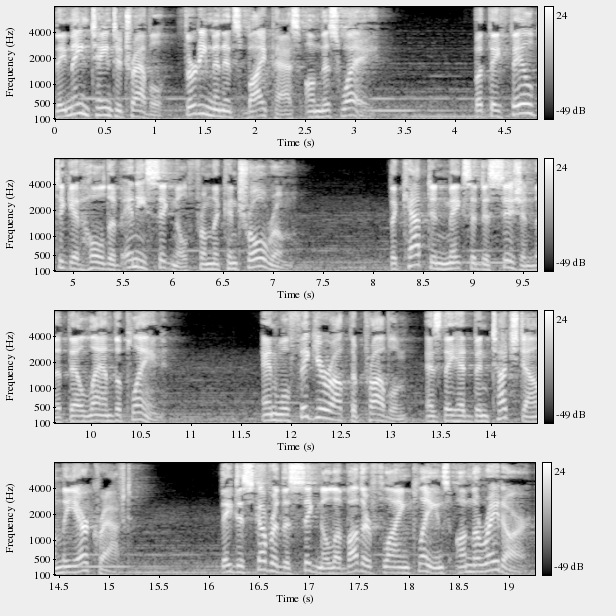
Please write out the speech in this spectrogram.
They maintain to travel 30 minutes bypass on this way. But they failed to get hold of any signal from the control room. The captain makes a decision that they'll land the plane. And will figure out the problem as they had been touched down the aircraft. They discover the signal of other flying planes on the radar.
